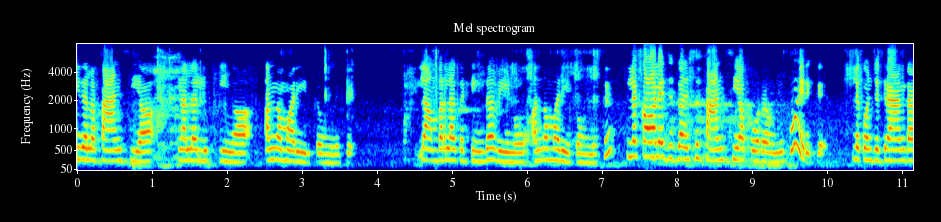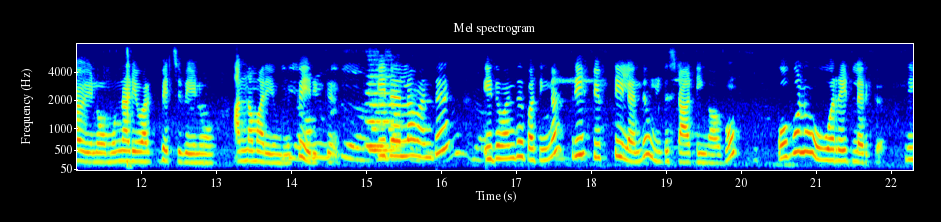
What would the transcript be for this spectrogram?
இதெல்லாம் ஃபேன்சியாக நல்ல லுக்கிங்காக அந்த மாதிரி இருக்கவங்களுக்கு. இல்லை அம்பர்லா கட்டிங் தான் வேணும் அந்த மாதிரி இருக்கவங்களுக்கு. இல்லை காலேஜ் கேர்ள்ஸு ஃபேன்சியாக போடுறவங்களுக்கும் இருக்குது இல்லை கொஞ்சம் கிராண்டாக வேணும் முன்னாடி ஒர்க் வச்சு வேணும் அந்த மாதிரி உங்களுக்கு இருக்குது இதெல்லாம் வந்து இது வந்து பார்த்தீங்கன்னா த்ரீ ஃபிஃப்டிலேருந்து உங்களுக்கு ஸ்டார்டிங் ஆகும். ஒவ்வொன்றும் ஒவ்வொரு ரேட்டில் இருக்குது த்ரீ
